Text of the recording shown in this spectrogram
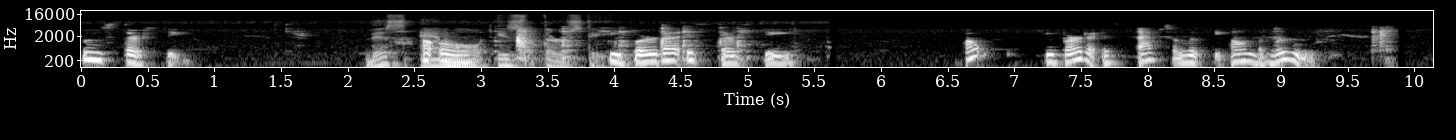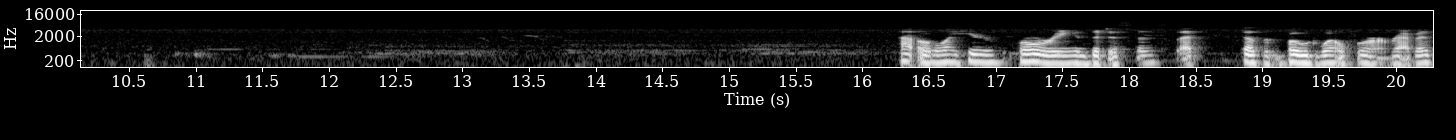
Who's thirsty? This animal is thirsty. Huberta is thirsty. Oh, Huberta is absolutely on the move. Uh oh, I hear roaring in the distance. That doesn't bode well for our rabbit.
